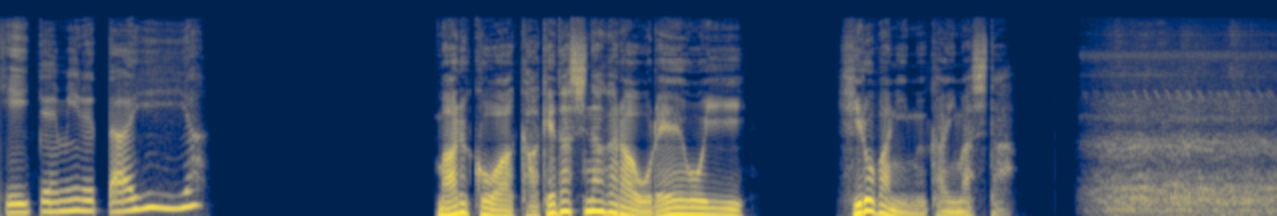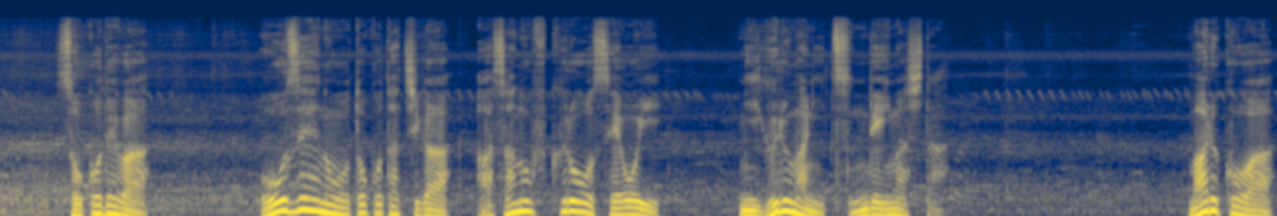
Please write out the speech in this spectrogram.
聞いてみるといいよ。マルコは駆け出しながらお礼を言い広場に向かいましたそこでは大勢の男たちが麻の袋を背負い荷車に積んでいましたマルコは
